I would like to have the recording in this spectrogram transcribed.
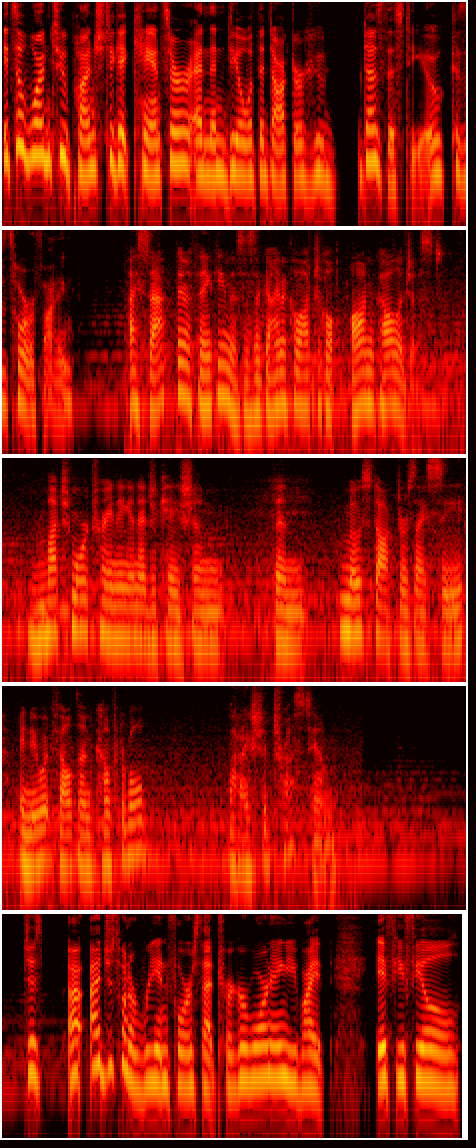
it's a one-two punch to get cancer and then deal with the doctor who does this to you because it's horrifying. I sat there thinking this is a gynecological oncologist. Much more training and education than most doctors I see. I knew it felt uncomfortable, but I should trust him. just I, I just want to reinforce that trigger warning. You might, if you feel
